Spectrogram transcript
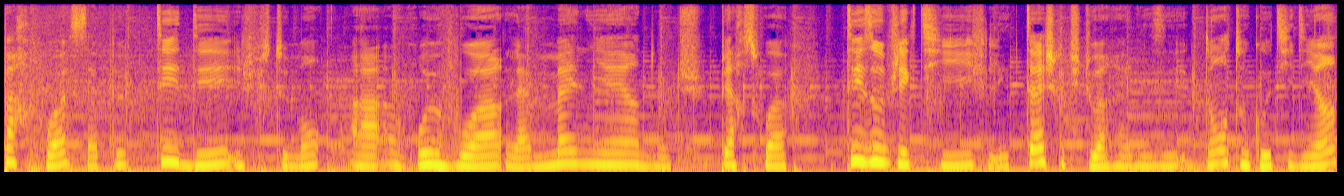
parfois ça peut t'aider justement à revoir la manière dont tu perçois tes objectifs, les tâches que tu dois réaliser dans ton quotidien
